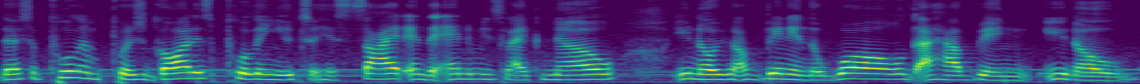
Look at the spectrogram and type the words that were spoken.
there's a pull and push. God is pulling you to his side, and the enemy's like, No, you know, you have been in the world. I have been, you know,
